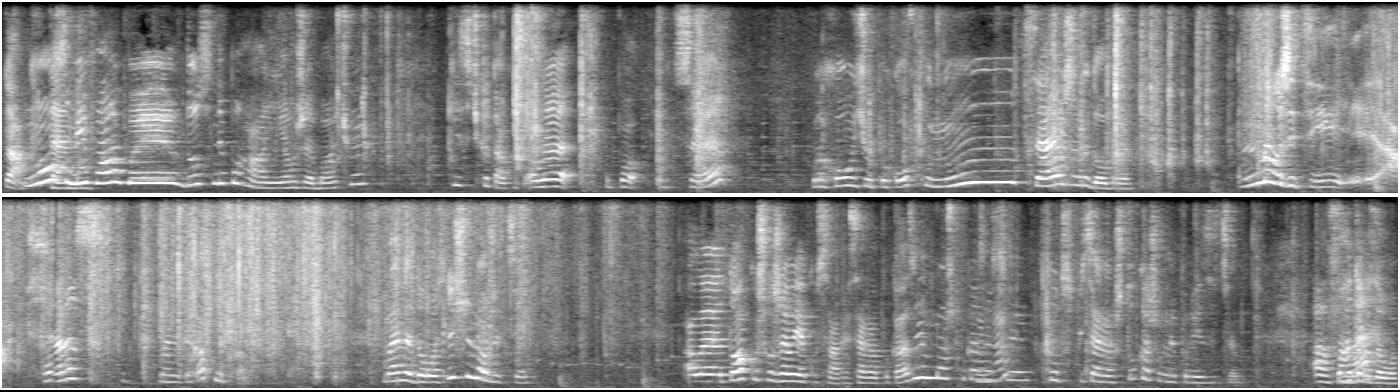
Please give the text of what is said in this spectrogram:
Так, Ну, тема. самі фарби досить непогані, я вже бачу. Кісточка також, але оце, враховуючи упаковку, ну, це вже не добре. Ножиці. Зараз в мене така плівка. У мене доросліші ножиці. Але також рожеві, як у Сари. Сара показує, можеш показати. Тут спеціальна штука, щоб не порізатися. А в мене, Багаторазово.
